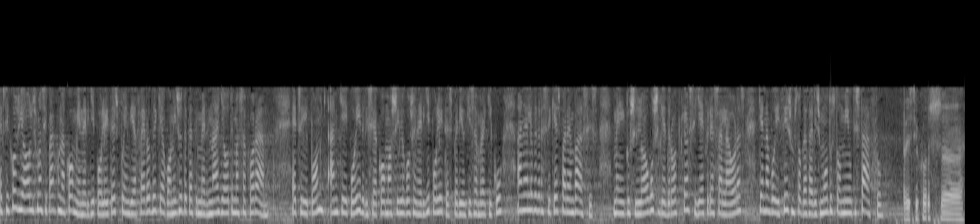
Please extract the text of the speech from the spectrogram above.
Ευτυχώς για όλους μας υπάρχουν ακόμη ενεργοί πολίτες που ενδιαφέρονται και αγωνίζονται καθημερινά για ό,τι μας αφορά. Έτσι λοιπόν, αν και υποίδρυσε ακόμα ο Σύλλογος Ενεργοί Πολίτες περιοχής Αμβρακικού ανέλαβε δραστικές παρεμβάσεις. Μέλη του Συλλόγου συγκεντρώθηκαν στη γέφυρα Σαλαόρα για να βοηθήσουν στον καθαρισμό του στομείου της Τάφρου. Δυστυχώς, ε,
